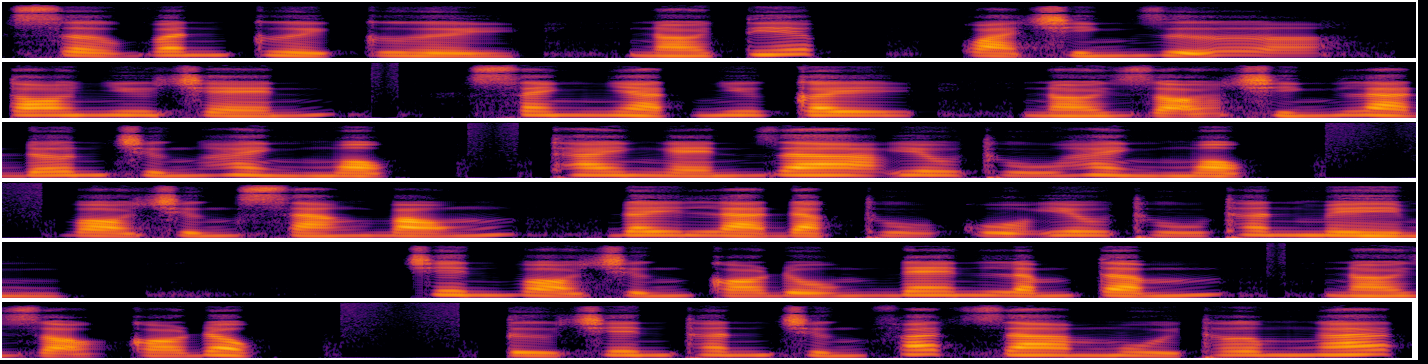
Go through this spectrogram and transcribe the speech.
Sở vân cười cười, nói tiếp, quả chính giữa, to như chén, xanh nhạt như cây, nói rõ chính là đơn trứng hành mộc, thai ngén ra yêu thú hành mộc. Vỏ trứng sáng bóng, đây là đặc thù của yêu thú thân mềm. Trên vỏ trứng có đốm đen lấm tấm, nói rõ có độc. Từ trên thân trứng phát ra mùi thơm ngát,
